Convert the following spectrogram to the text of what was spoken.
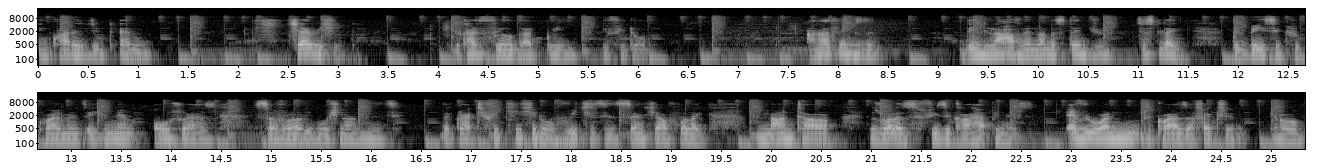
encourage it and cherish it you can't feel that way if you don't. Another thing is that they love and understand you just like the basic requirements a human also has several emotional needs the gratification of which is essential for like mental as well as physical happiness. Everyone requires affection you know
